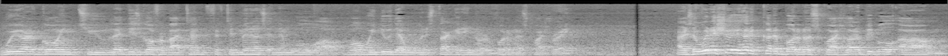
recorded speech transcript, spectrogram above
we are going to let this go for about 10-15 minutes and then we'll, uh, while we do that, we're gonna start getting our butternut squash ready. All right, so we're gonna show you how to cut a butternut squash. A lot of people um,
